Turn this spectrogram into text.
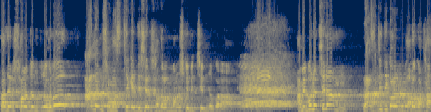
তাদের ষড়যন্ত্র হলো আলেম সমাজ থেকে দেশের সাধারণ মানুষকে বিচ্ছিন্ন করা। আমি বলেছিলাম, রাজনীতি করেন ভালো কথা।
